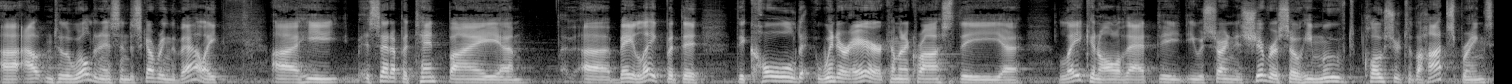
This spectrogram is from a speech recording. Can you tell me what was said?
uh, out into the wilderness and discovering the valley. Uh, he set up a tent by um, uh, Bay Lake, but the, the cold winter air coming across the uh, lake and all of that, he, he, was starting to shiver, so he moved closer to the hot springs.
